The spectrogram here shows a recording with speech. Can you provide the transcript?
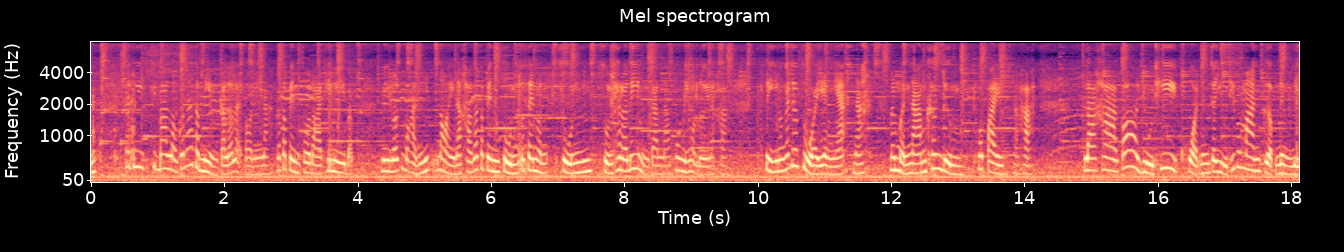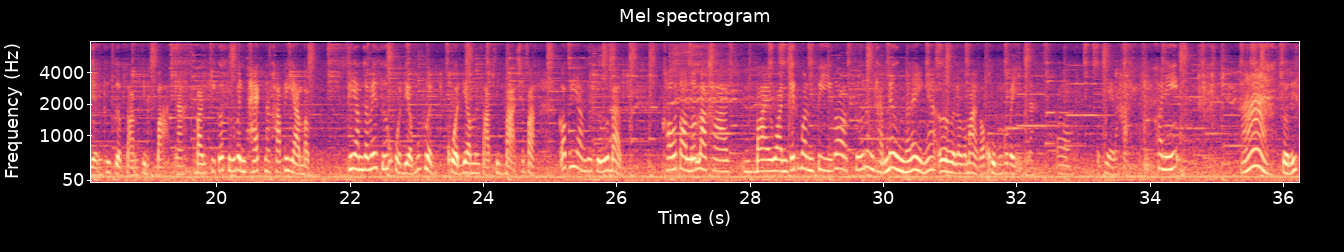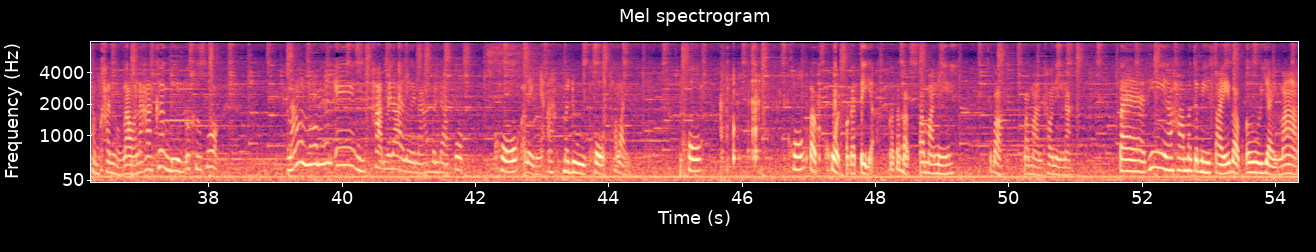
ถ้าที่ที่บ้านเราก็น่าจะมีเหมือนกันแล้วแหละตอนนี้นะก็จะเป็นโซดาที่มีแบบมีรสหวานนิดหน่อยนะคะ ก็จะเป็นศูนย์เปอร์เซ็นต์เหมือนศูนย์ศูนย์แคลอรี่เหมือนกันนะพวกนี้หมดเลยนะคะ สีมันก็จะสวยอย่างเงี้ยนะมันเหมือนน้ำเครื่องดื่มทั่วไปนะคะ ราคาก็อยู่ที่ขวดหนึ่งจะอยู่ที่ประมาณเกือบ 1 เหรียญคือเกือบ 30 บาทนะ บางทีก็ซื้อเป็นแพ็คนะคะ พยายามแบบพยายามจะไม่ซื้อขวดเดียวเพราะขวดขวดเดียวมัน 30 บาทใช่ปะก็พยายามจะซื้อแบบเขาตอนลดราคา buy one get one free ก็ซื้อหนึ่งแถมหนึ่งอะไรอย่างเงี้ยเออเราก็มาก็คุ้มก็ไปอีกนะก็โอเคนะคะ ข้อนี้อ่าส่วนที่สำคัญของเรานะคะ เครื่องดื่มก็คือพวกน้ำลมนั่นเองพลาดไม่ได้เลยนะบรรดาพวกโค้กอะไรเงี้ยอะมาดูโค้กเท่าไหร่ โค้กโค้กแบบขวดปกติอะก็จะแบบประมาณนี้ใช่ปะประมาณเท่านี้นะแต่ที่นี่นะคะมันจะมีไซส์แบบเออใหญ่มาก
